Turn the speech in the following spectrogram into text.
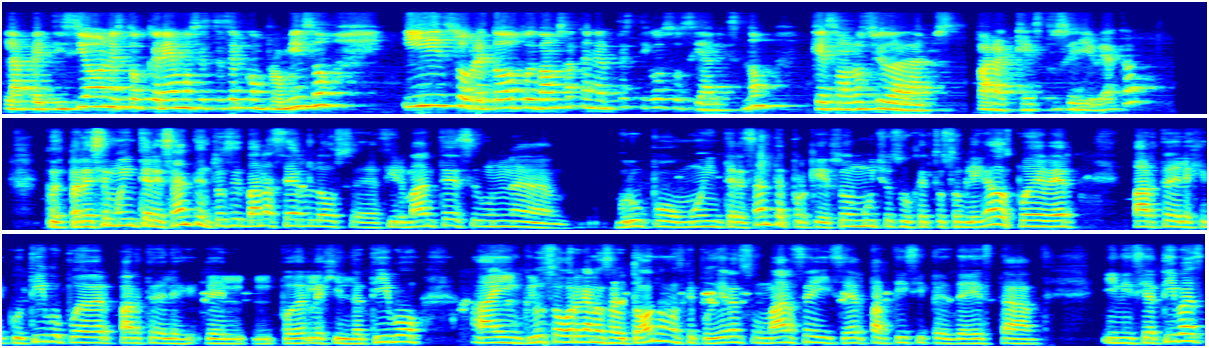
la petición, esto queremos, este es el compromiso y sobre todo pues vamos a tener testigos sociales, ¿no? Que son los ciudadanos para que esto se lleve a cabo. Pues parece muy interesante, entonces van a ser los eh, firmantes un grupo muy interesante porque son muchos sujetos obligados, puede haber parte del Ejecutivo, puede haber parte del, del Poder Legislativo, hay incluso órganos autónomos que pudieran sumarse y ser partícipes de esta iniciativas.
